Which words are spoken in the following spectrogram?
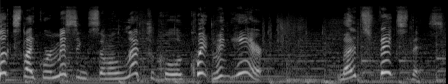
Looks like we're missing some electrical equipment here. Let's fix this.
